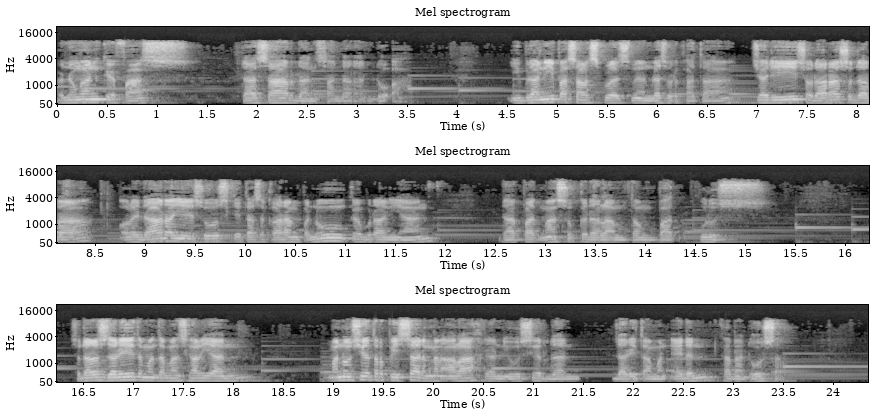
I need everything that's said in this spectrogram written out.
Renungan Kefas, dasar dan sandaran doa. Ibrani pasal 10-19 berkata, Jadi saudara-saudara, oleh darah Yesus kita sekarang penuh keberanian dapat masuk ke dalam tempat kudus. Saudara-saudari, teman-teman sekalian, manusia terpisah dengan Allah dan diusir dan dari Taman Eden karena dosa.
